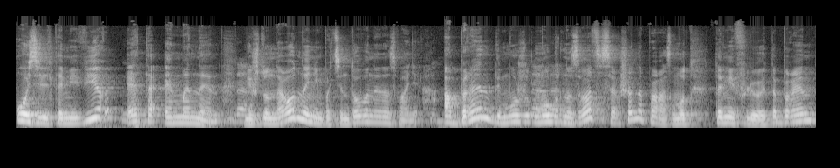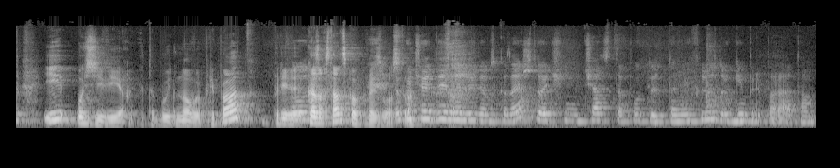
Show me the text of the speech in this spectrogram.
Озельтамивир да. это МНН, да. международное непатентованное название. А бренды может, да, могут да. называться совершенно по-разному. Вот Тамифлю это бренд, и Озивир это будет новый препарат при... ну, казахстанского производства. Я хочу отдельно людям сказать, что очень часто путают Тамифлю с другим препаратом.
